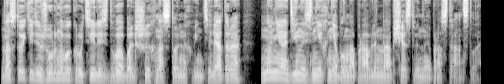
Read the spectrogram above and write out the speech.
На стойке дежурного крутились два больших настольных вентилятора, но ни один из них не был направлен на общественное пространство.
